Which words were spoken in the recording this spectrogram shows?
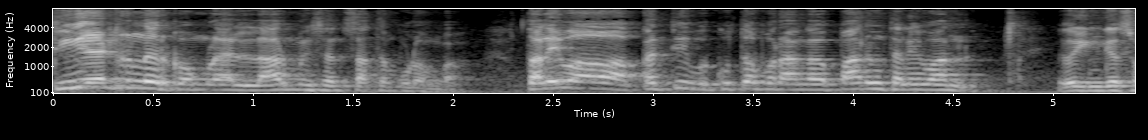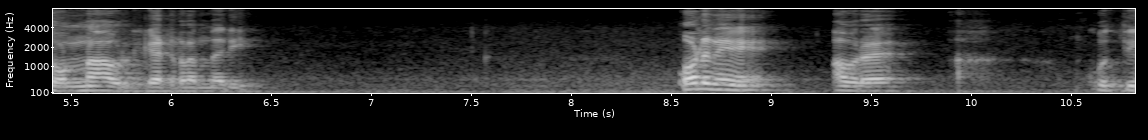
தியேட்டரில் இருக்கவங்கள எல்லாருமே சேர்ந்து சத்தம் போடுவாங்க. தலைவா கத்தி குத்த போகிறாங்க பாருங்க தலைவான்னு ஏதோ இங்கே சொன்னால் அவருக்கு கேட்டுற மாதிரி. உடனே அவரை குத்தி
